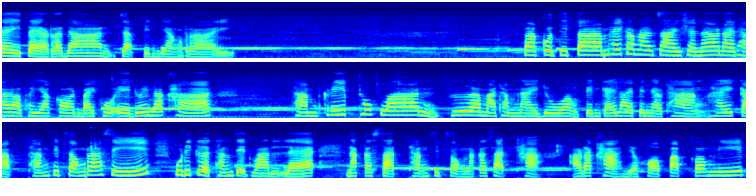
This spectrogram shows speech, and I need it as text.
ในแต่ละด้านจะเป็นอย่างไรฝากกดติดตามให้กำลังใจช anel นายทารอดพยากรณ์บโคเอด้วยนะคะทำคลิปทุกวันเพื่อมาทำนายดวงเป็นไกด์ไลน์เป็นแนวทางให้กับทั้ง 12 ราศีผู้ที่เกิดทั้ง 7 วันและนักกษัตริย์ทั้ง 12 นักกษัตริย์ค่ะ เอาละค่ะ เดี๋ยวขอปรับกล้องนิด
